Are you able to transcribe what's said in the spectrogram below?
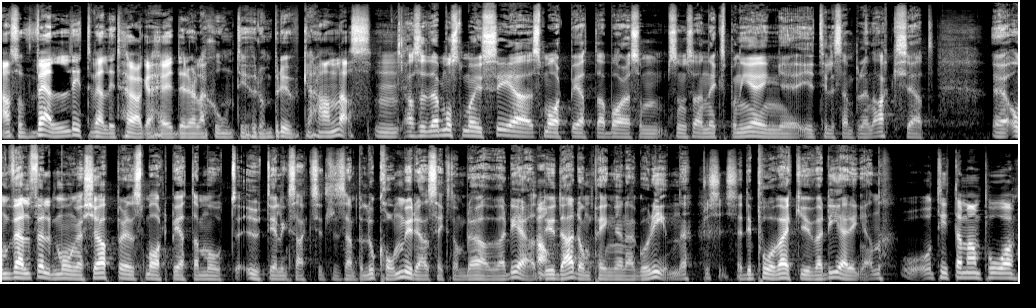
Alltså väldigt, väldigt höga höjder i relation till hur de brukar handlas. Mm, alltså där måste man ju se smartbeta bara som, som en exponering i till exempel en aktie. Att Eh, Om väldigt, väldigt många köper en smartbeta mot utdelningsaktier till exempel, då kommer ju den sektorn bli övervärderad. Ja. Det är ju där de pengarna går in. Precis. Det påverkar ju värderingen. Och, och tittar man på, om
